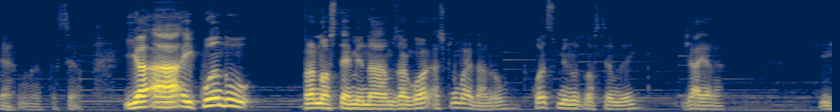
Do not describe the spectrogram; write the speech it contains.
É, tá certo. E, a, a, e quando, para nós terminarmos agora, acho que não vai dar não. Quantos minutos nós temos aí? Já era.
